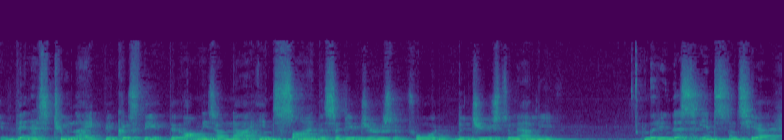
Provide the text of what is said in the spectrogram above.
then it's too late because the, the armies are now inside the city of Jerusalem for the Jews to now leave. But in this instance here,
